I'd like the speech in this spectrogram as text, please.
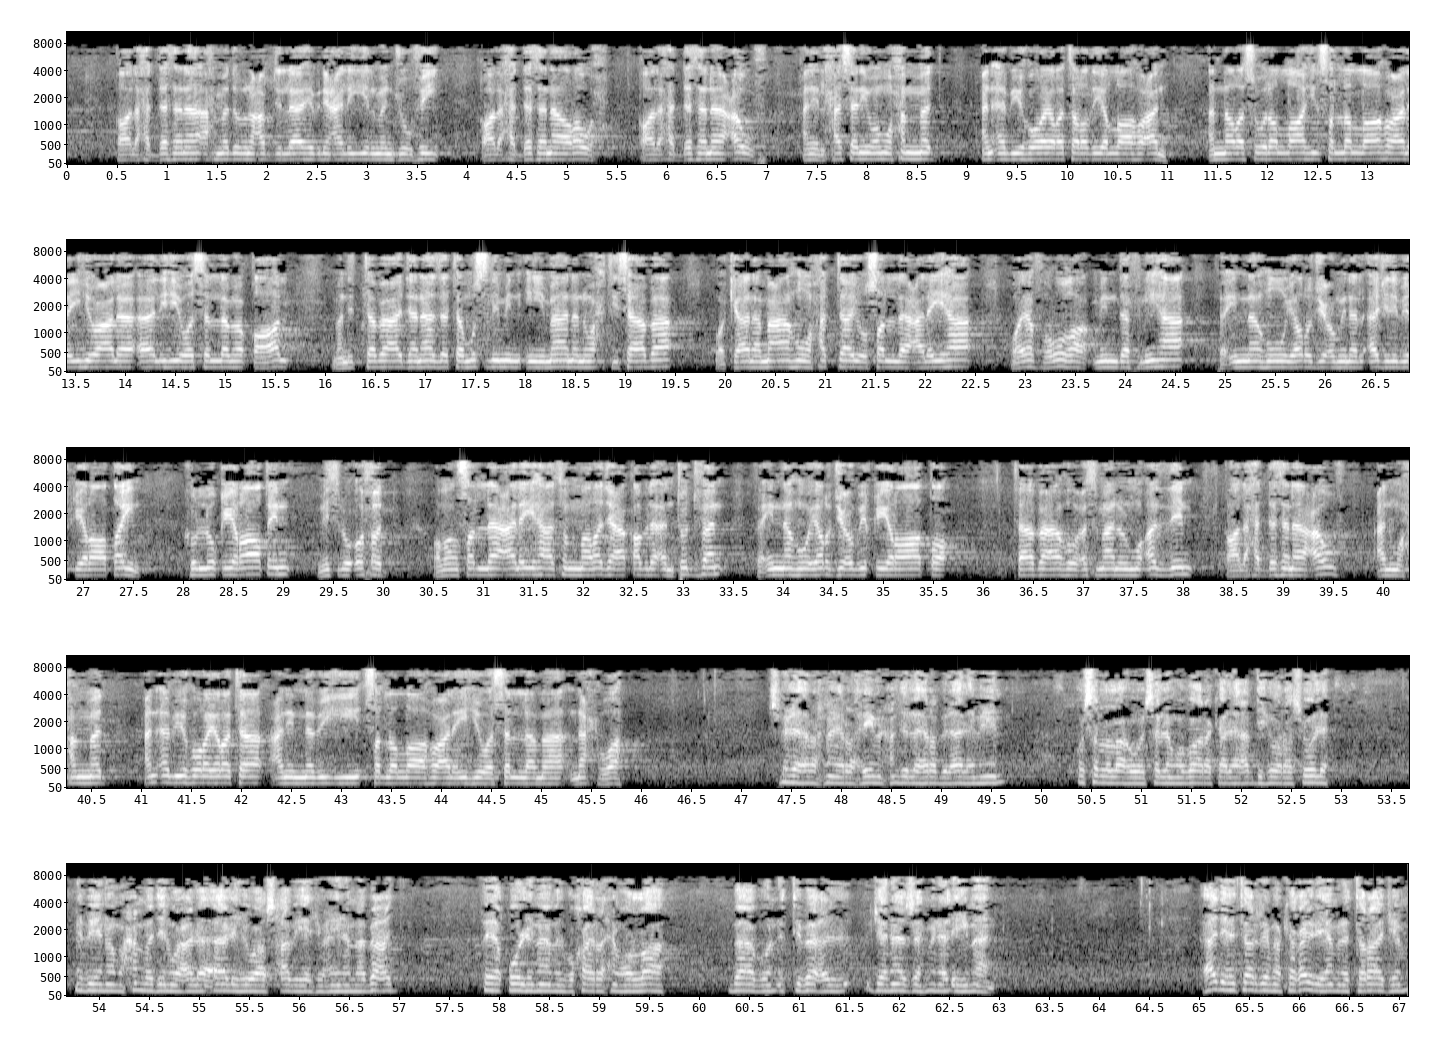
قال حدثنا أحمد بن عبد الله بن علي المنجوفي قال حدثنا روح قال حدثنا عوف عن الحسن ومحمد عن أبي هريرة رضي الله عنه أن رسول الله صلى الله عليه وعلى آله وسلم قال من اتبع جنازة مسلم إيمانا واحتسابا وكان معه حتى يصلى عليها ويفرغ من دفنها فإنه يرجع من الاجر بقراطين كل قراط مثل أحد ومن صلى عليها ثم رجع قبل أن تدفن فإنه يرجع بقيراط تابعه عثمان المؤذن قال حدثنا عوف عن محمد عن أبي هريرة عن النبي صلى الله عليه وسلم نحوه. بسم الله الرحمن الرحيم. الحمد لله رب العالمين. وصلى الله وسلم وبارك على عبده ورسوله نبينا محمد وعلى آله وأصحابه أجمعين. أما بعد فيقول الإمام البخاري رحمه الله باب اتباع الجنازة من الإيمان. هذه الترجمة كغيرها من التراجم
